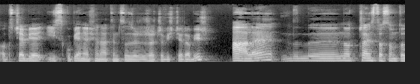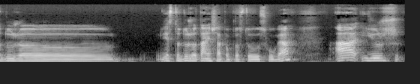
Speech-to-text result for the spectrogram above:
od ciebie i skupienia się na tym, co rzeczywiście robisz, ale e, no, często są to dużo, jest to dużo tańsza po prostu usługa, a już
